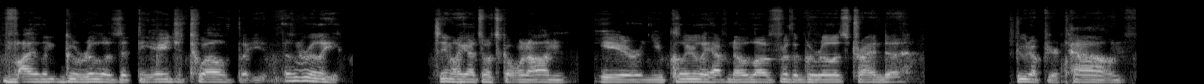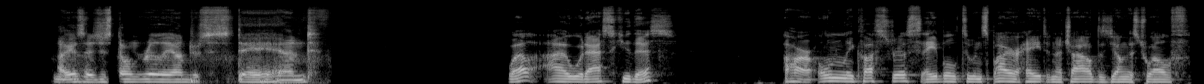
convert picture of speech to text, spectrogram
violent guerrillas at the age of 12, but it doesn't really seem like that's what's going on here, and you clearly have no love for the guerrillas trying to shoot up your town. I guess I just don't really understand. Well, I would ask you this. Are only clusters able to inspire hate in a child as young as 12?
